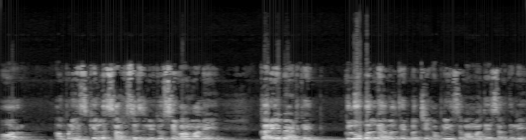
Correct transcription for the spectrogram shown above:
ਔਰ ਆਪਣੀਆਂ ਸਕਿੱਲ ਸਰਵਿਸਿਜ਼ ਨੇ, ਜੋ ਸੇਵਾਵਾਂ ਨੇ, ਘਰੇ ਬੈਠ ਕੇ ਗਲੋਬਲ ਲੈਵਲ ਤੇ ਬੱਚੇ ਆਪਣੀਆਂ ਸੇਵਾਵਾਂ ਦੇ ਸਕਦੇ ਨੇ।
